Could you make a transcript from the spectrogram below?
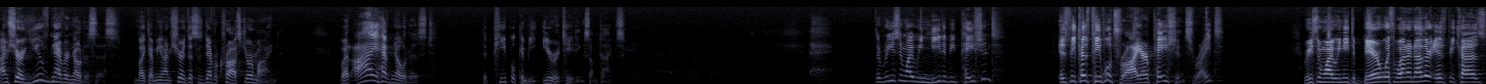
I'm sure you've never noticed this. Like, I mean, I'm sure this has never crossed your mind. But I have noticed that people can be irritating sometimes. The reason why we need to be patient is because people try our patience, right? Reason why we need to bear with one another is because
